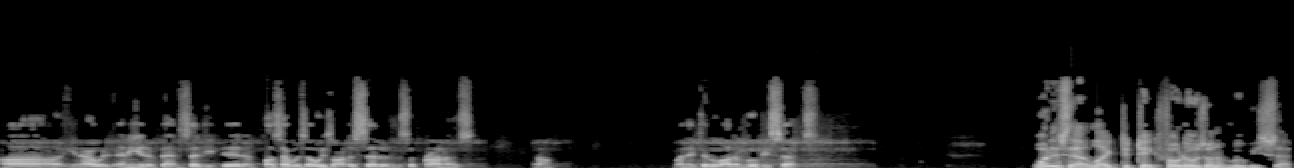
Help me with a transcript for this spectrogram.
Uh, you know, at any events that he did, and plus I was always on the set of The Sopranos. So, when they did a lot of movie sets. What is that like to take photos on a movie set?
